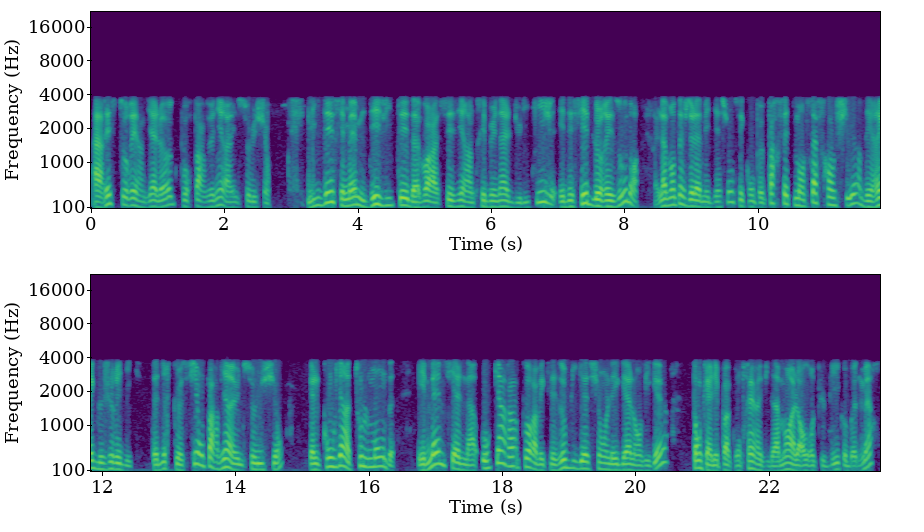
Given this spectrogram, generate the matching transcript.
à restaurer un dialogue pour parvenir à une solution. L'idée, c'est même d'éviter d'avoir à saisir un tribunal du litige et d'essayer de le résoudre. L'avantage de la médiation, c'est qu'on peut parfaitement s'affranchir des règles juridiques. C'est-à-dire que si on parvient à une solution, elle convient à tout le monde, et même si elle n'a aucun rapport avec les obligations légales en vigueur, tant qu'elle n'est pas contraire évidemment à l'ordre public, aux bonnes mœurs,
